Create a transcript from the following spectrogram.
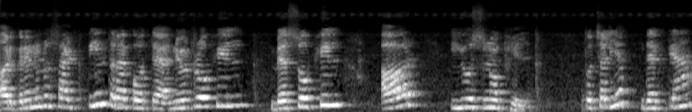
और ग्रेनुलोसाइट तीन तरह के होते हैं न्यूट्रोफिल बेसोफिल और यूसनोफिल तो चलिए देखते हैं।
